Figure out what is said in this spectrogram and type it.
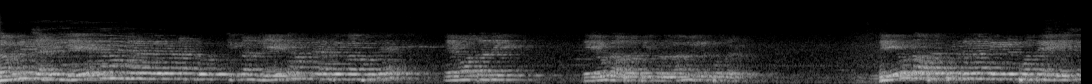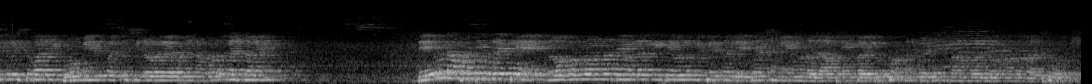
గమని లేఖనం నెరవేరినట్లు ఇక్కడ లేఖనం నెరవేరకపోతే ఏమవుతుంది దేవుడు అబద్ధికుడుగా మిగిలిపోతాడు దేవుడు అబద్ధికుడుగా మిగిలిపోతే యేసుక్రీస్తు వారి భూమి మీదకి వచ్చి శిలువ వేయబడినా కూడా వ్యర్థమే. దేవుడు అబద్ధికుడైతే లోకంలో ఉన్న దేవుళ్ళకి ఈ దేవుళ్ళకి పెద్ద వ్యత్యాసం ఏముండదు. ఆ ఈ బైబిల్ పక్కన పెట్టి మనం కూడా లోకంలో కలిసిపోవచ్చు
